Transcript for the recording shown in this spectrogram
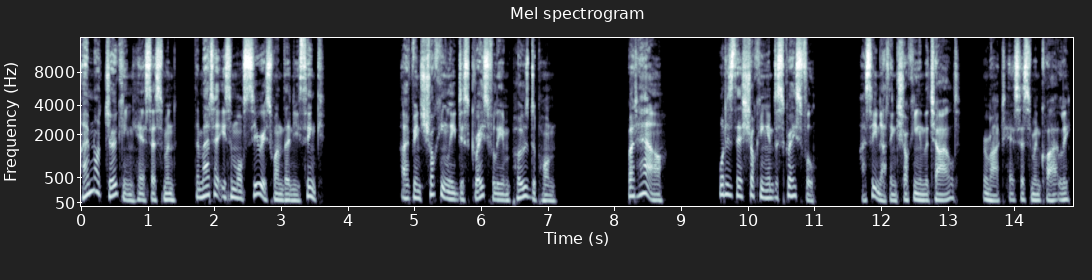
I am not joking, Herr Sesemann. The matter is a more serious one than you think. I have been shockingly, disgracefully imposed upon. But how? What is there shocking and disgraceful? I see nothing shocking in the child, remarked Herr Sesemann quietly.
